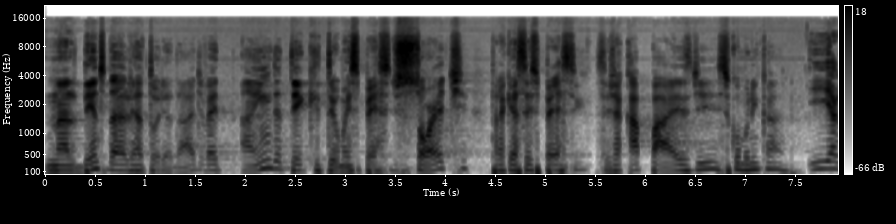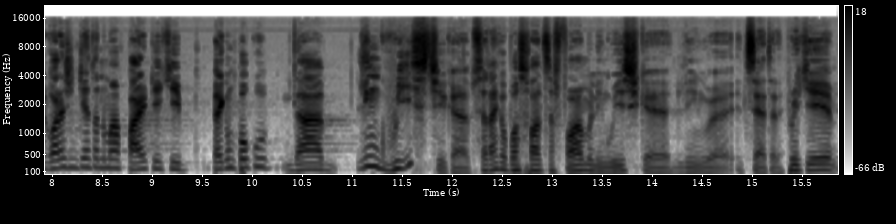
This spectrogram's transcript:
na, dentro da aleatoriedade, vai ainda ter que ter uma espécie de sorte para que essa espécie seja capaz de se comunicar. E agora a gente entra numa parte que pega um pouco da linguística. Será que eu posso falar dessa forma? Linguística, língua, etc. Porque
